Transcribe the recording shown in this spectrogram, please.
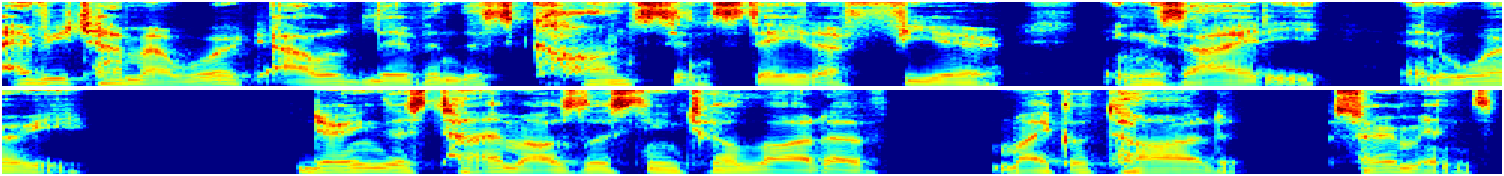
Every time I worked, I would live in this constant state of fear, anxiety, and worry. During this time, I was listening to a lot of Michael Todd sermons.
